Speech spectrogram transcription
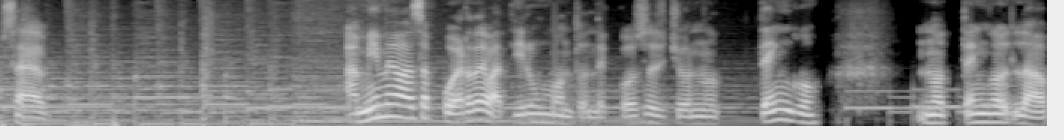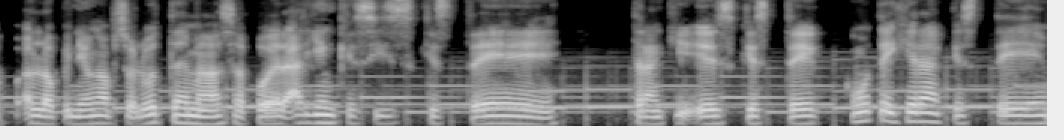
o sea, a mí me vas a poder debatir un montón de cosas, yo no tengo no tengo la, la, opinión absoluta, me vas a poder, alguien que sí, que esté tranqui es que esté, como te dijera, que esté,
